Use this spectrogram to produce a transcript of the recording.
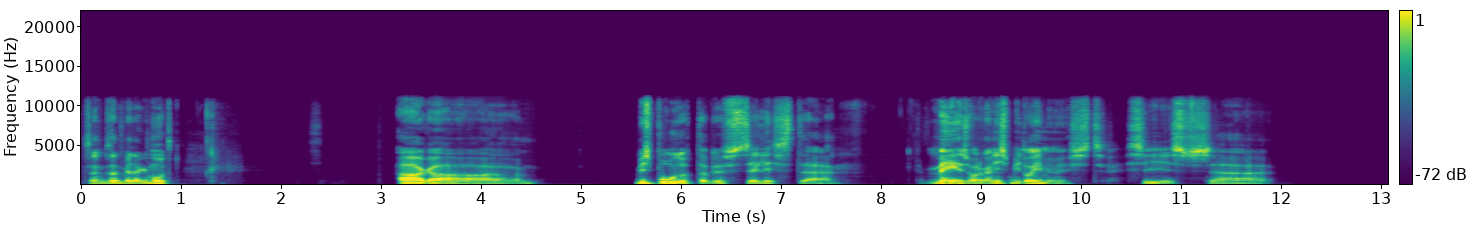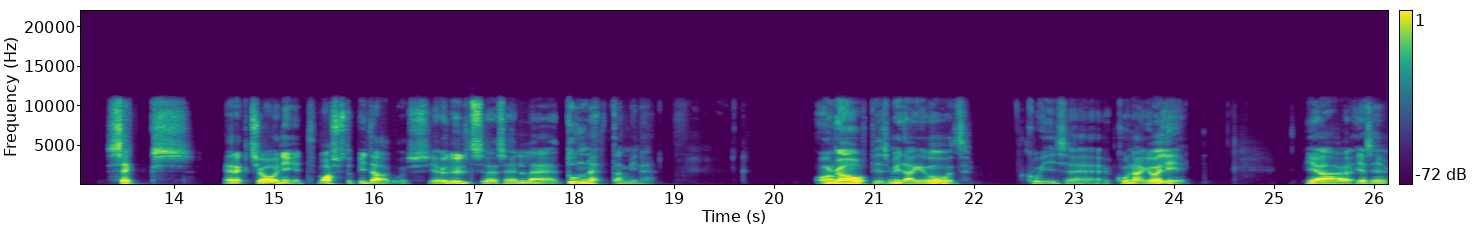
see on, see on midagi muud. aga mis puudutab just sellist äh, meesorganismi toimimist, siis äh, seks erektsioonid, vastupidavus ja üleüldse selle tunnetamine on ka hoopis midagi muud, kui see kunagi oli. ja, ja see,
